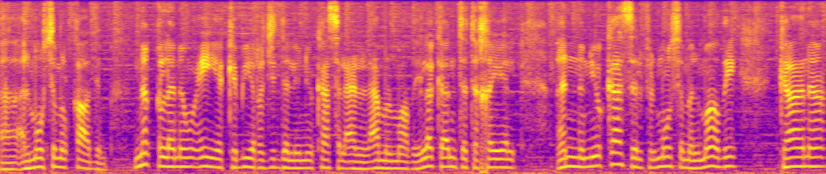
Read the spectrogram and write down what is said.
آه، الموسم القادم. نقلة نوعية كبيرة جدا لنيوكاسل عن العام الماضي. لك أن تتخيل أن نيوكاسل في الموسم الماضي كان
